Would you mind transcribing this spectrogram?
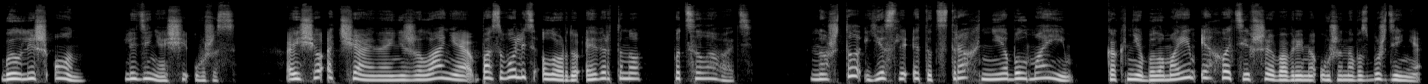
Был лишь он, леденящий ужас. А еще отчаянное нежелание позволить лорду Эвертону поцеловать. Но что, если этот страх не был моим, как не было моим и охватившее во время ужина возбуждение?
